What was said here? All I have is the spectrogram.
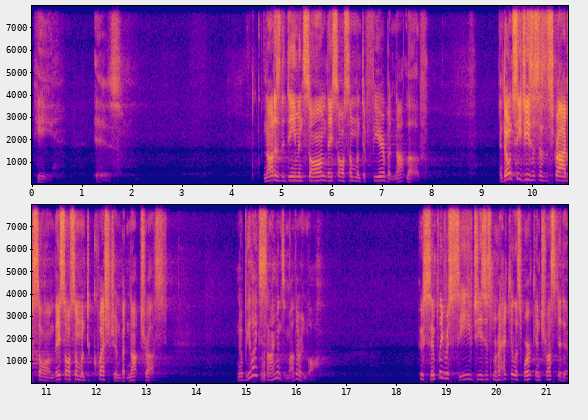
he is. Not as the demons saw him, they saw someone to fear but not love. And don't see Jesus as the scribes saw him, they saw someone to question but not trust. No, be like Simon's mother in law who simply received Jesus' miraculous work and trusted him.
